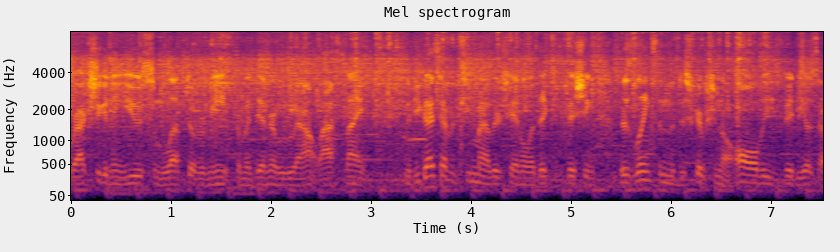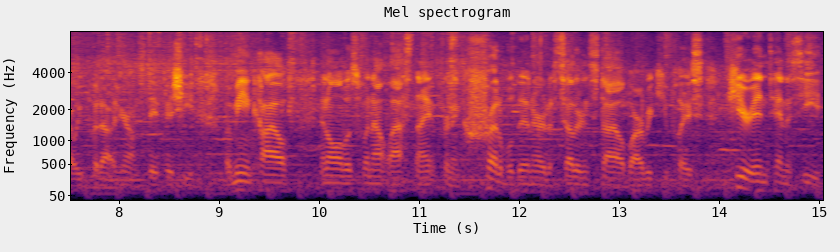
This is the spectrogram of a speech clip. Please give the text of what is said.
we're actually gonna use some leftover meat from a dinner we went out last night. And if you guys haven't seen my other channel, Addicted Fishing, there's links in the description to all these videos that we put out here on Stay Fishy. But me and Kyle and all of us went out last night for an incredible dinner at a Southern style barbecue place here in Tennessee.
